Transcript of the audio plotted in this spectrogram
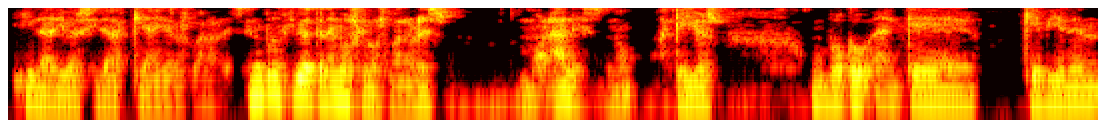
y la diversidad que hay de los valores. En un principio tenemos los valores morales, ¿no? Aquellos un poco eh, que, que vienen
